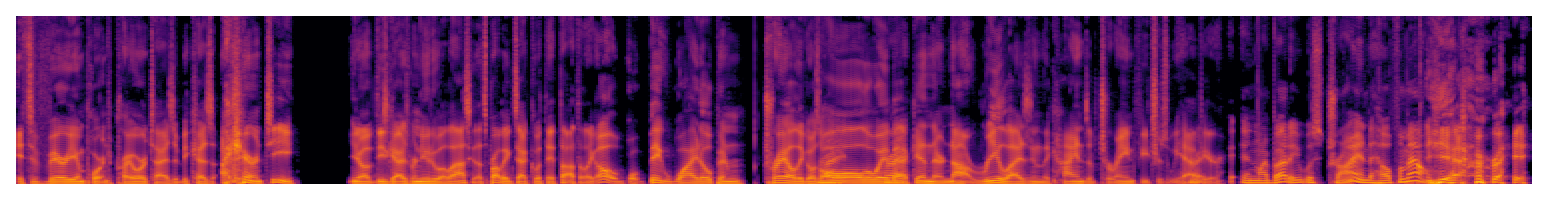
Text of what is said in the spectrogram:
it's very important to prioritize it because I guarantee, you know, if these guys were new to Alaska, that's probably exactly what they thought. They're like, oh, well, big wide open trail that goes Right, all the way right. back in there, not realizing the kinds of terrain features we have Right. here. And my buddy was trying to help him out. Yeah, right.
